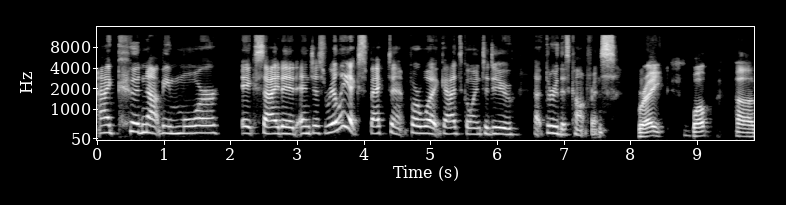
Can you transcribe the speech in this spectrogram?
I could not be more excited and just really expectant for what God's going to do uh, through this conference. Great. Well, uh,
